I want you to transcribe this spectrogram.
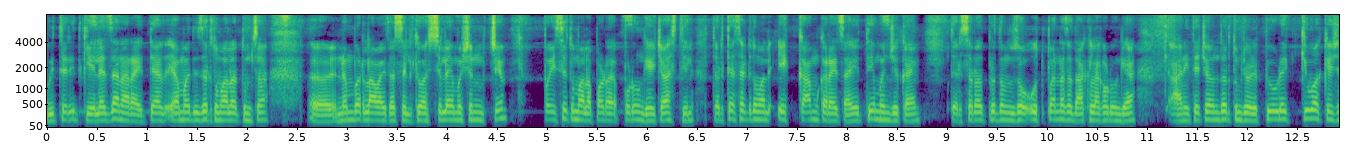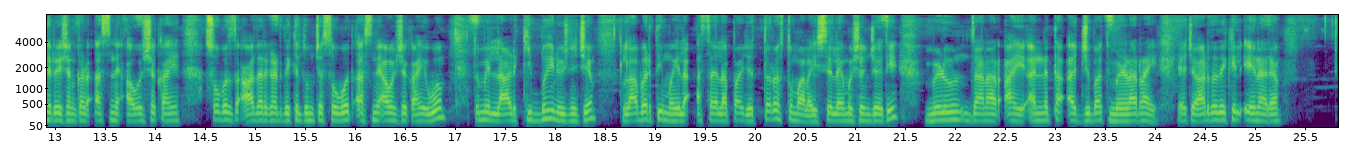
वितरित केल्या जाणार आहे. त्या यामध्ये जर तुम्हाला तुमचा नंबर लावायचा असेल किंवा सिलाई मशीनचे पैसे तुम्हाला पड पडून घ्यायचे असतील तर त्यासाठी तुम्हाला एक काम करायचं आहे ते म्हणजे काय? तर सर्वात प्रथम जो उत्पन्नाचा दाखला काढून घ्या आणि त्याच्यानंतर तुमच्याकडे पिवळे किंवा केशरी रेशन कार्ड असणे आवश्यक आहे. सोबतच आधार कार्ड देखील तुमच्यासोबत असणे आवश्यक आहे व तुम्ही लाडकी बहीण योजनेचे लाभार्थी महिला असायला पाहिजे तरच तुम्हाला ही सिलाई मशीन जी आहे ती मिळून जाणार आहे. अन्यथा अजिबात मिळणार नाही. याचे अर्ज देखील येणाऱ्या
